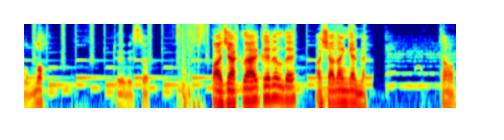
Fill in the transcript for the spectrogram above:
Allah. Tövbe estağfurullah. Bacaklar kırıldı. Aşağıdan gelme. Tamam.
